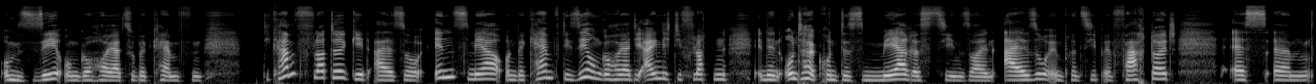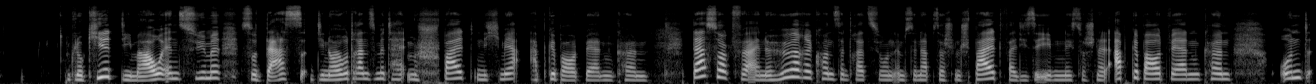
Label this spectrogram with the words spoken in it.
um Seeungeheuer zu bekämpfen. Die Kampfflotte geht also ins Meer und bekämpft die Seeungeheuer, die eigentlich die Flotten in den Untergrund des Meeres ziehen sollen. Also im Prinzip im Fachdeutsch, es ähm, blockiert die MAO-Enzyme, sodass die Neurotransmitter im Spalt nicht mehr abgebaut werden können. Das sorgt für eine höhere Konzentration im synapsischen Spalt, weil diese eben nicht so schnell abgebaut werden können und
